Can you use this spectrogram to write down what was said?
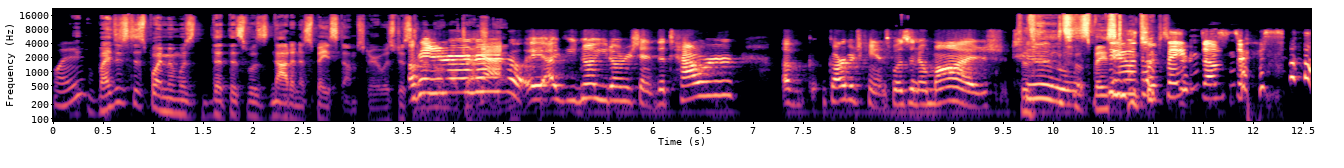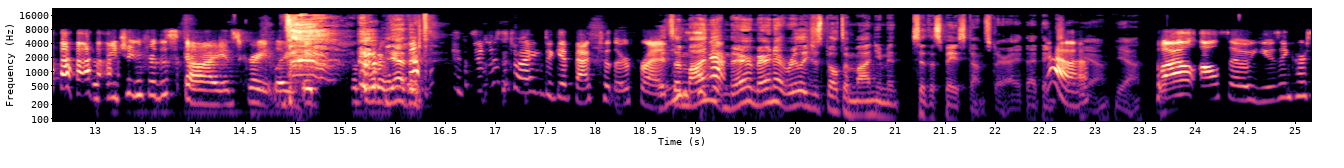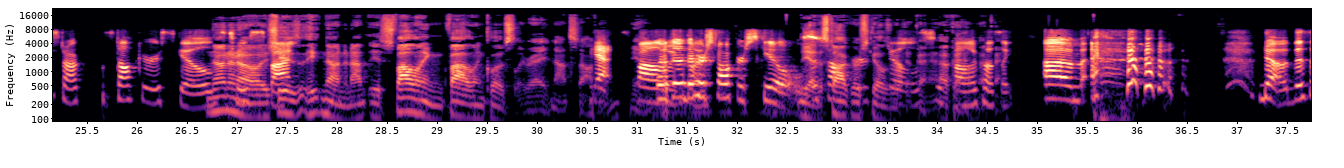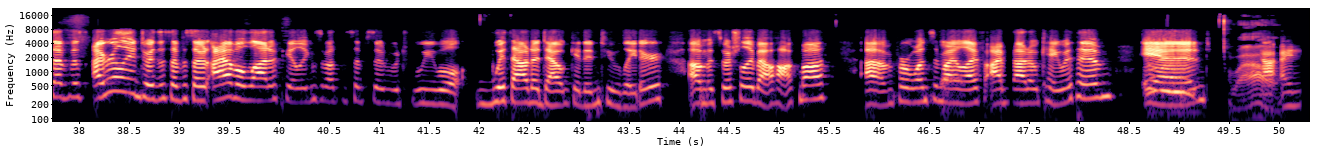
what? My just disappointment was that this was not in a space dumpster; it was just Okay, in no, a no, normal no, no, no, no. I, you know, you don't understand. The tower of garbage cans was an homage to, To- to space To dumpster. the space dumpsters. Reaching for the sky. It's great. Like it, that's what it Yeah, was. They're- They're just trying to get back to their friends. it's a monument. Mar- Marinette really just built a monument to the space dumpster. I, I think. Yeah. So, yeah, yeah. while also using her stalk- stalker skills. No, no, to no. spot- She's he, no, no, not. It's following, following closely, right? Not stalking. Yes, yeah. follow- But they're, they're her stalker skills. Yeah, the the stalker skills were- okay, to okay, follow okay. closely. Um, no, this episode. I really enjoyed this episode. I have a lot of feelings about this episode, which we will, without a doubt, get into later. Um, especially about Hawkmoth. Um, for once in my life, I'm not okay with him, and Wow. I, I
